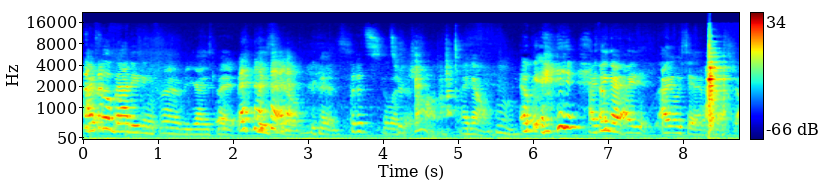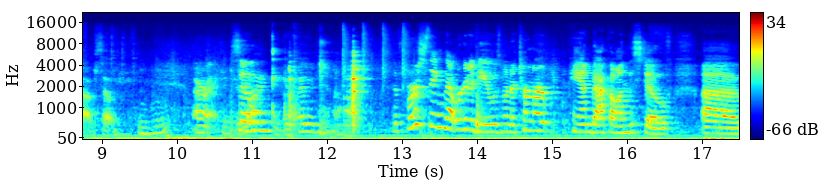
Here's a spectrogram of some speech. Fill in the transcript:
I feel bad eating in front of you guys, but please do because But it's, it's your Delicious. job. I know. Okay. I think I, I, I always say I have the best job. So All right. Drink your So wine, drink your the first thing that we're gonna do is we're gonna turn our pan back on the stove. Uh,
